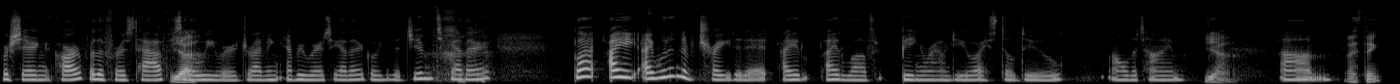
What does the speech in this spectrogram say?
were sharing a car for the first half, Yeah. so we were driving everywhere together, going to the gym together. but I, I wouldn't have traded it. I, I love being around you. I still do, all the time. Yeah. Um, I think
